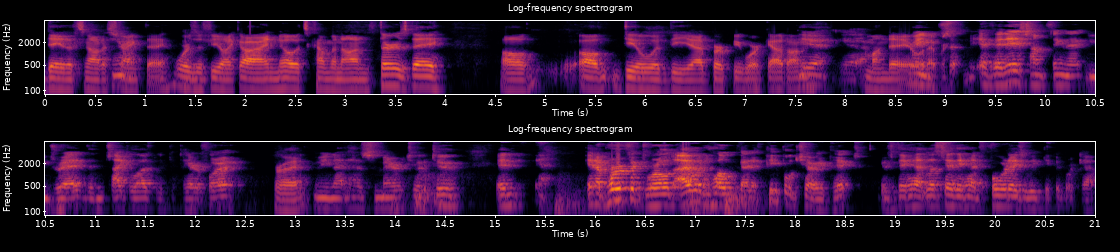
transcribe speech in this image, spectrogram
day that's not a strength day. Whereas if you're like, oh, I know it's coming on Thursday, I'll I'll deal with the uh, burpee workout on Yeah. Yeah. Monday I or mean, whatever. so- if it is something that you dread, then psychologically prepare for it. Right. I mean, that has some merit to it too. And in a perfect world, I would hope that if people cherry picked, if they had, let's say they had four days a week they could work out,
